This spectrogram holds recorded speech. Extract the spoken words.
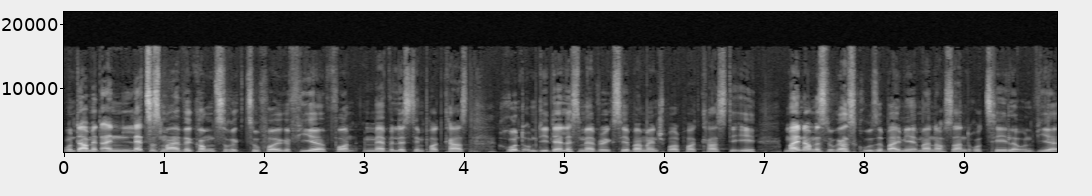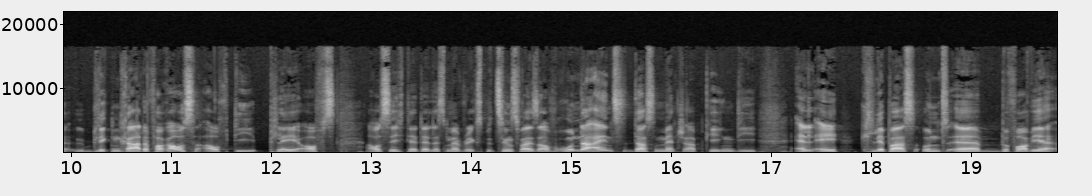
Und damit ein letztes Mal willkommen zurück zu Folge 4 von Mavericks, dem Podcast rund um die Dallas Mavericks hier bei meinsportpodcast.de. Mein Name ist Lukas Kruse, bei mir immer noch Sandro Zähle und wir blicken gerade voraus auf die Playoffs aus Sicht der Dallas Mavericks, beziehungsweise auf Runde 1, das Matchup gegen die LA Clippers. Und äh, bevor wir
